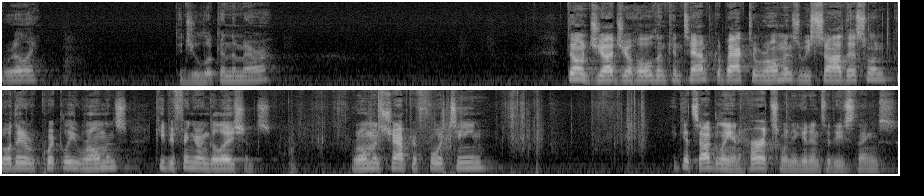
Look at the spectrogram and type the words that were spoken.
Really? Did you look in the mirror? Don't judge or hold in contempt. Go back to Romans. We saw this one. Go there quickly. Romans. Keep your finger in Galatians. Romans chapter 14. It gets ugly and hurts when you get into these things.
